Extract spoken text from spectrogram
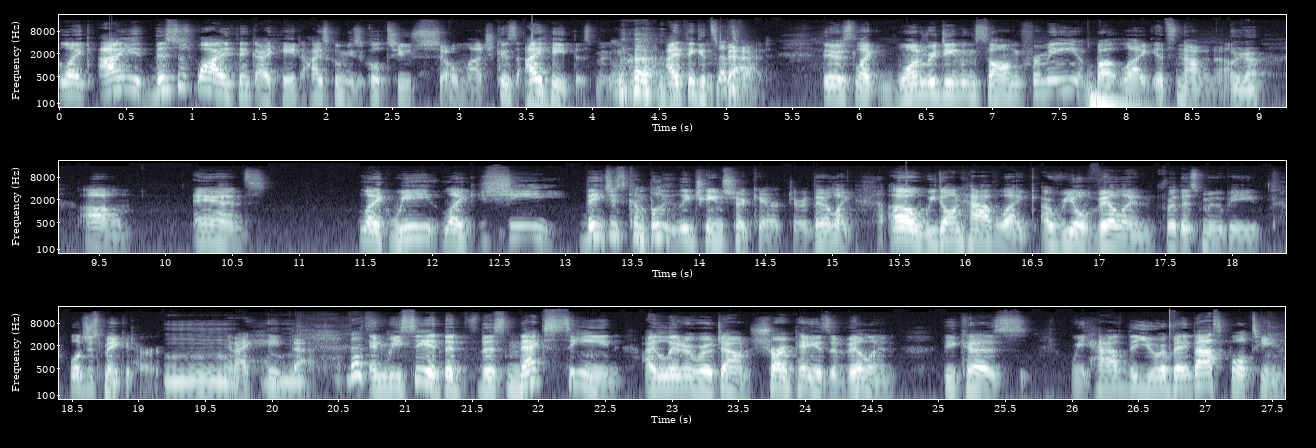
like I. This is why I think I hate High School Musical 2 so much because I hate this movie. I think it's That's bad. There's like one redeeming song for me, but like it's not enough. okay. Um, and like we like she they just completely changed her character. They're like, oh, we don't have like a real villain for this movie. We'll just make it her. Mm, And I hate that. That's And we see it that this next scene, I literally wrote down Sharpay is a villain because we have the U of A basketball team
